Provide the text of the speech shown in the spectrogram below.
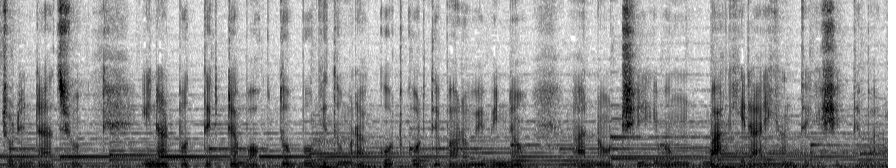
স্টুডেন্ট আছো এনার প্রত্যেকটা বক্তব্যকে তোমরা কোট করতে পারো বিভিন্ন নোটসে এবং বাকিরা এখান থেকে শিখতে পারো।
